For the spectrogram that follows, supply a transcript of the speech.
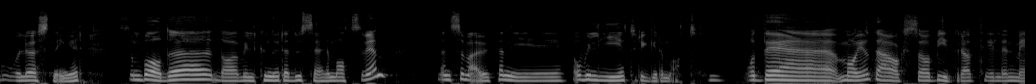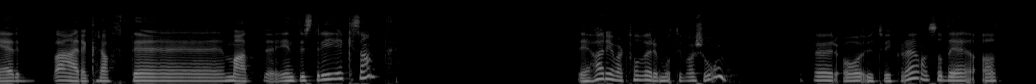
gode løsninger. Som både da vil kunne redusere matsvinn, men som òg kan gi, og vil gi tryggere mat. Og det må jo da også bidra til en mer bærekraftig matindustri, ikke sant? Det har i hvert fall vært motivasjon for å utvikle. Altså det at,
